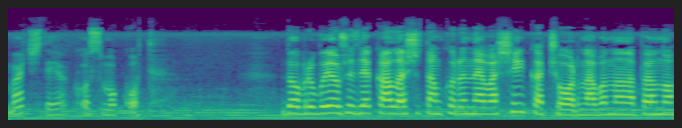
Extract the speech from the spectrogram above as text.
Бачите, як осмокот. Добре, бо я вже злякала, що там коренева шийка чорна. Вона, напевно,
